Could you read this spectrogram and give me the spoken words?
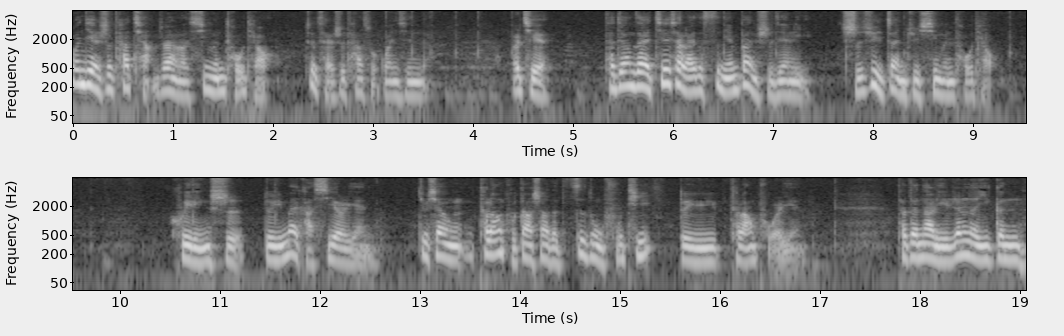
关键是他抢占了新闻头条，这才是他所关心的。而且，他将在接下来的四年半时间里持续占据新闻头条。惠灵市对于麦卡锡而言，就像特朗普大厦的自动扶梯对于特朗普而言。他在那里扔了一根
